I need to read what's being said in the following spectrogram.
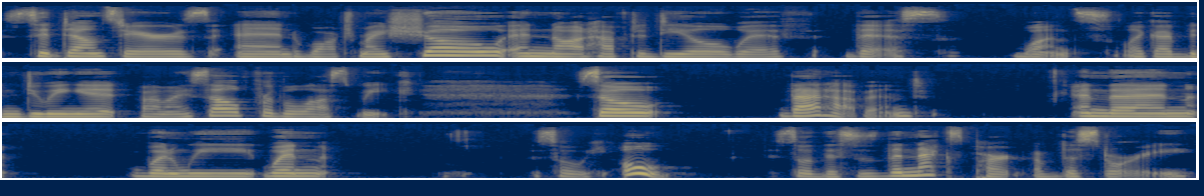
sit downstairs and watch my show and not have to deal with this once? Like, I've been doing it by myself for the last week. So that happened. And then when we, when, so, oh, so this is the next part of the story.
